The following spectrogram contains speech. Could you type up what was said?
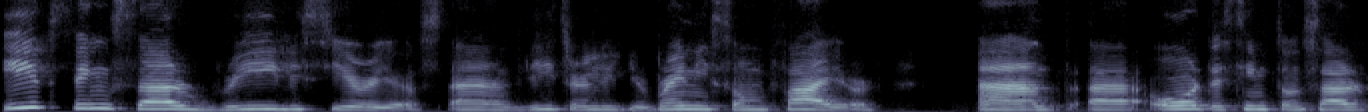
if things are really serious and literally your brain is on fire and uh, or the symptoms are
